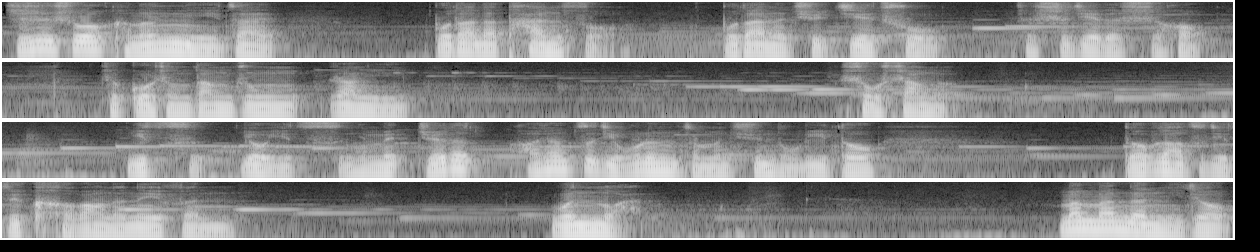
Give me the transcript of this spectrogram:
只是说，可能你在不断的探索、不断的去接触这世界的时候，这过程当中让你受伤了，一次又一次，你们觉得好像自己无论怎么去努力，都得不到自己最渴望的那份温暖。慢慢的，你就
